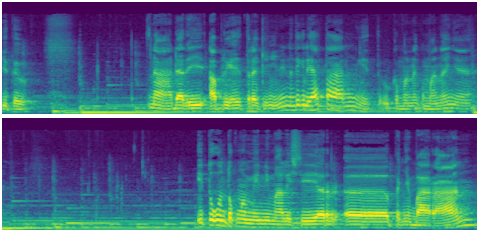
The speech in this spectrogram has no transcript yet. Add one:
gitu Nah dari aplikasi tracking ini nanti kelihatan gitu ke mana ke mananya. Itu untuk meminimalisir eh, penyebaran,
